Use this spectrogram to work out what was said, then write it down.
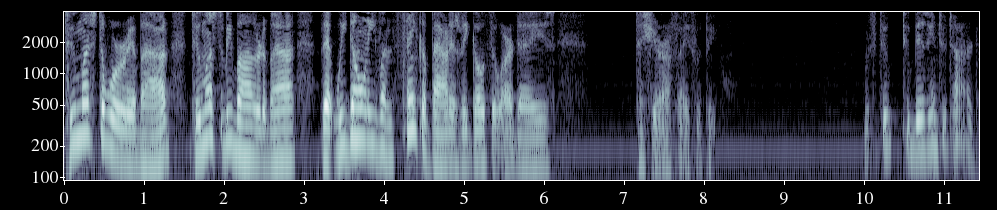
too much to worry about, too much to be bothered about that we don't even think about as we go through our days to share our faith with people. We're too too busy and too tired.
